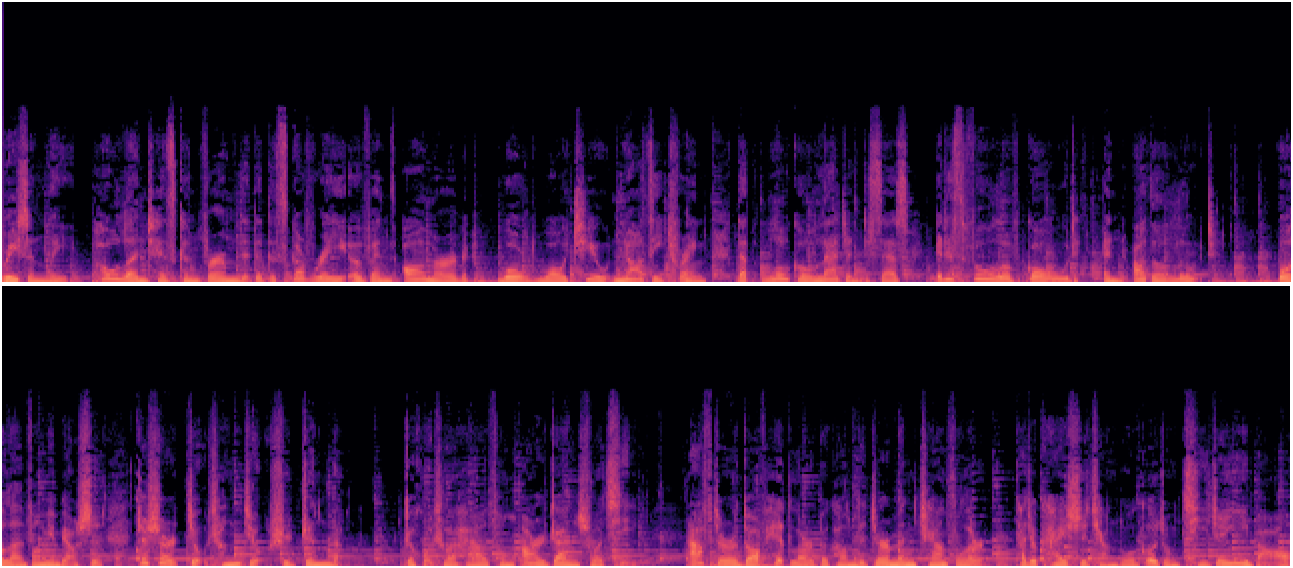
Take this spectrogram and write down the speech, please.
Recently, Poland has confirmed the discovery of an armored World War II Nazi train that local legend says it is full of gold and other loot. 波兰方面表示，这事儿九成九是真的。这火车还要从二战说起。 After Adolf Hitler became the German Chancellor，他就开始抢夺各种奇珍异宝。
